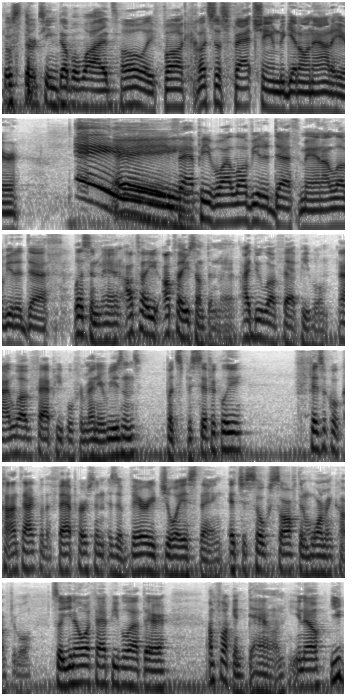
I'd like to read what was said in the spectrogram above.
Those 13 double wides. Holy fuck! Let's just fat shame to get on out of here. Hey, Hey, fat people, I love you to death, man. I love you to death. Listen, man, I'll tell you. I'll tell you something, man. I do love fat people, and I love fat people for many reasons. But specifically, physical contact with a fat person is a very joyous thing. It's just so soft and warm and comfortable. So you know what, fat people out there, I'm fucking down. You know, you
